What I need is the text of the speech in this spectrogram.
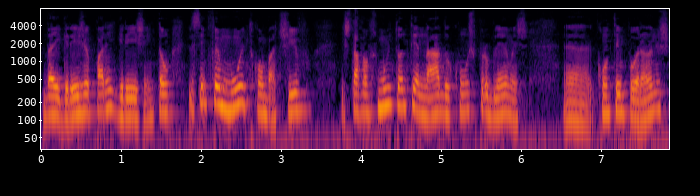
da igreja para a igreja. Então, ele sempre foi muito combativo, estava muito antenado com os problemas é, contemporâneos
